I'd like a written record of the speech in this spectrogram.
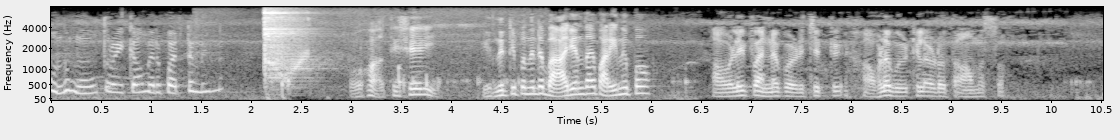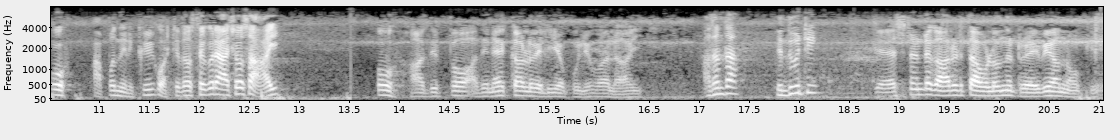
ഒന്ന് മൂത്രമൊഴിക്കാൻ വരെ പറ്റുന്നില്ല. ഓഹോ അത് ശരി. എന്നിട്ടിപ്പോ നിന്റെ ഭാര്യ എന്താ പറയുന്നിപ്പോ? അവളിപ്പോ എന്നെ പേടിച്ചിട്ട് അവളെ വീട്ടിലവിടെ താമസം. ഓ അപ്പൊ നിനക്ക് കുറച്ച് ദിവസത്തേക്ക് ഒരു ആശ്വാസമായി ഓ അതിപ്പോ അതിനേക്കാൾ വലിയ പുലിവാലായി. അതെന്താ? എന്തു പറ്റി? ജ്യേഷ്ഠന്റെ കാറെടുത്ത് അവളൊന്ന് ഡ്രൈവ് ചെയ്യാൻ നോക്കി.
